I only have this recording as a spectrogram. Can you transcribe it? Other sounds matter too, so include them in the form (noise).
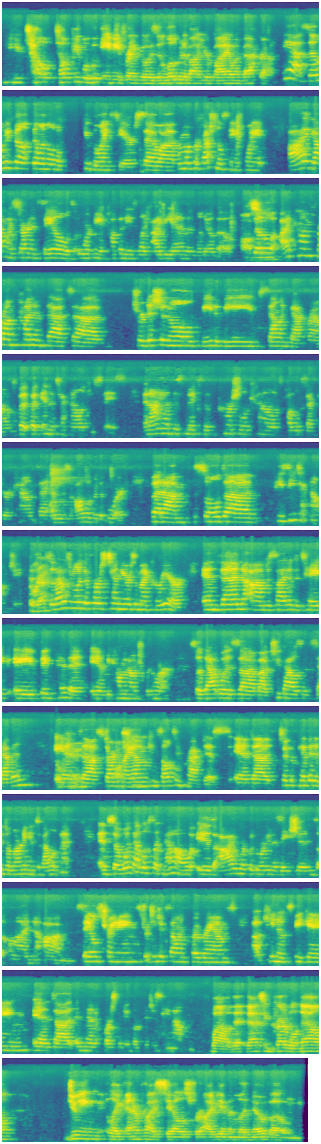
you tell tell people who Amy Franko is and a little bit about your bio and background. Yeah, so let me fill, fill in a little few blanks here. So, uh, from a professional standpoint, I got my start in sales working at companies like IBM and Lenovo. Awesome. So I come from kind of that uh, traditional B2B selling background, but, but in the technology space. And I had this mix of commercial accounts, public sector accounts. I, I was all over the board. But um, sold uh, PC technology. okay. So that was really the first 10 years of my career. And then um, decided to take a big pivot and become an entrepreneur. So that was uh, about 2007 and uh, started my own consulting practice and uh, took a pivot into learning and development. And so what that looks like now is I work with organizations on um, sales training, strategic selling programs, uh, keynote speaking, and uh, and then of course the new book that just came out. Wow, that, that's incredible. Now, doing like enterprise sales for IBM and Lenovo,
